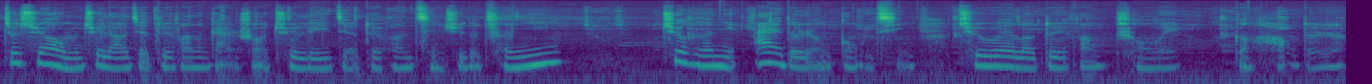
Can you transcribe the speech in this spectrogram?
就需要我们去了解对方的感受，去理解对方情绪的成因，去和你爱的人共情，去为了对方成为更好的人。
